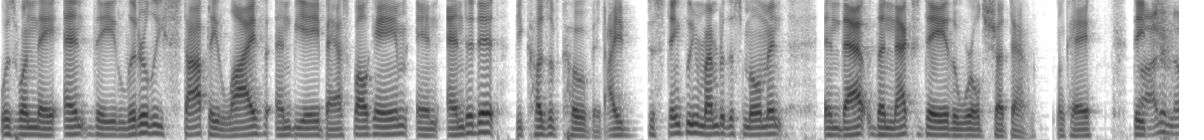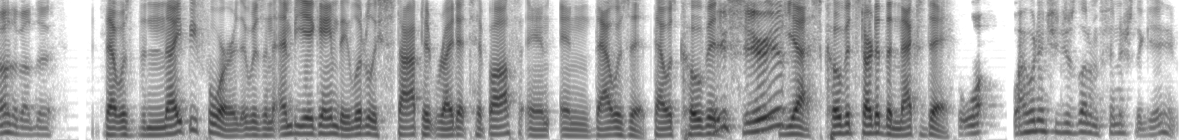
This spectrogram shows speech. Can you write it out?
was when they end, they literally stopped a live NBA basketball game and ended it because of COVID. I distinctly remember this moment, and that the next day the world shut down. Okay, they Oh, I didn't know about that. that was the night before. It was an NBA game. They literally stopped it right at tip off, and and that was it. That was COVID. Are you serious? Yes, COVID started the next day Wha why wouldn't you just let them finish the game?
